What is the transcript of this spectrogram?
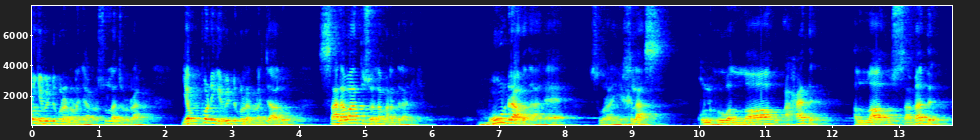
நீங்கள் வீட்டுக்குள்ளே நுழைஞ்சாலும் ரசூல்லா சொல்கிறாங்க எப்போ நீங்கள் வீட்டுக்குள்ளே நுழைஞ்சாலும் சலவாத்து சொல்ல மறந்துடாதீங்க. மூன்றாவதாக சூரா இஹ்லாஸ் குல் ஹுவல்லாஹு அஹத் அல்லாஹு சமது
